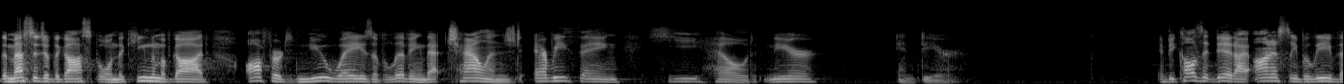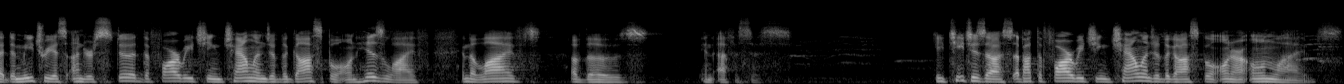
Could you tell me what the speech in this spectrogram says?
The message of the gospel and the kingdom of God offered new ways of living that challenged everything he held near and dear. And because it did, I honestly believe that Demetrius understood the far reaching challenge of the gospel on his life and the lives of those in Ephesus. He teaches us about the far reaching challenge of the gospel on our own lives.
